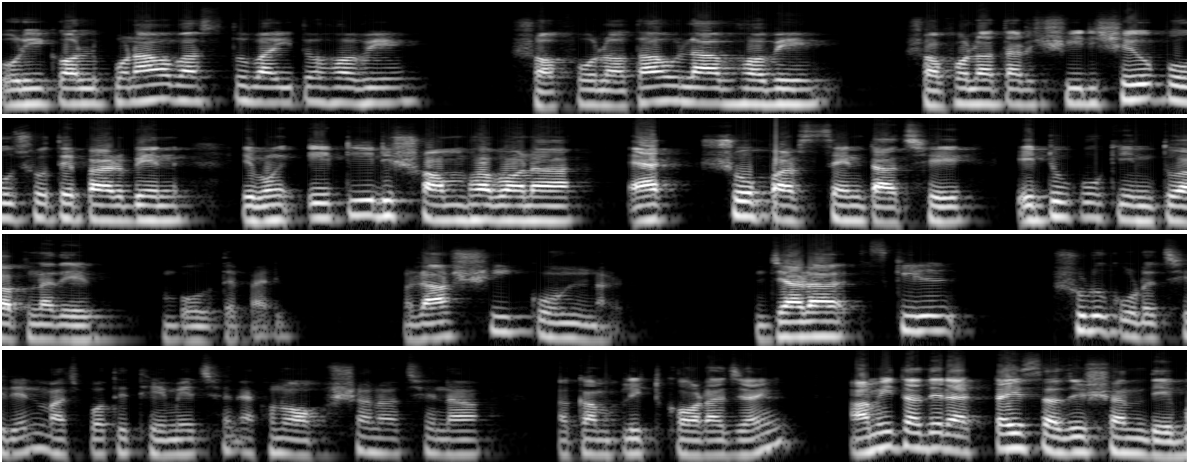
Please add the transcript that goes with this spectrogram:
পরিকল্পনাও বাস্তবায়িত হবে, সফলতাও লাভ হবে, সফলতার শীর্ষেও পৌঁছতে পারবেন এবং এটির সম্ভাবনা একশো পার্সেন্ট আছে, এটুকু কিন্তু আপনাদের বলতে পারি। রাশি কন্যার, যারা স্কিল শুরু করেছিলেন, মাঝপথে থেমেছেন, এখনও অপশান আছে না কমপ্লিট করা যায়। আমি তাদের একটাই সাজেশন দেব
